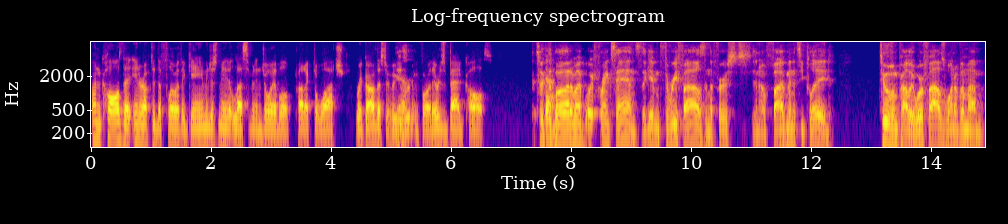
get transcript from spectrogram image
on calls that interrupted the flow of the game and just made it less of an enjoyable product to watch, regardless of who Yeah. you're rooting for. They were just bad calls. It took Yeah. the ball out of my boy Frank's hands. They gave him three fouls in the first, you know, five minutes he played. Two of them probably were fouls. One of them I'm um,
